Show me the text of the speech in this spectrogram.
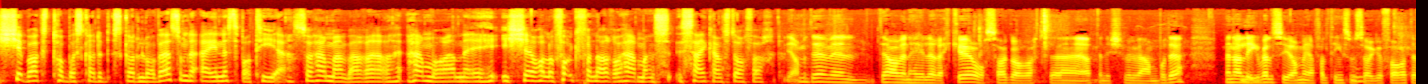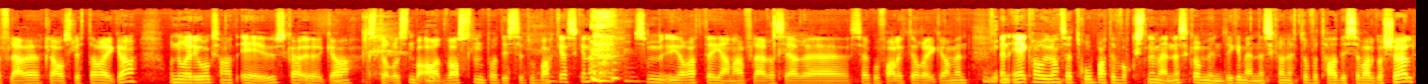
ikke bak tobakksskadeloven som det eneste partiet, så her må, være, her må en ikke holde folk for narr, og her må en si hva en står for. Ja, men det, det har vi en hel rekke årsaker at, eh, at en ikke vil være med på det. Men allikevel så gjør vi i hvert fall ting som sørger for at det flere klarer å slutte å røyke. Og nå er det jo også sånn at EU skal øke størrelsen på advarselen på disse tobakkeskene, som gjør at gjerne flere ser, eh, ser hvor farlig det er å røyke. Men, men, jeg har uansett tro på at det voksne mennesker, myndige mennesker, er nødt til å få ta disse valgene sjøl,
